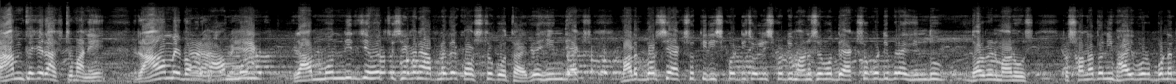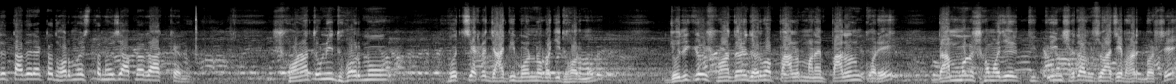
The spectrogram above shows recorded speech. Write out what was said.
রাম থেকে রাষ্ট্র মানে রাম এবং রাম রাম মন্দির যে হচ্ছে সেখানে আপনাদের কষ্ট কোথায়? যে হিন্দু একশো ভারতবর্ষে একশো তিরিশ কোটি চল্লিশ কোটি মানুষের মধ্যে একশো কোটি প্রায় হিন্দু ধর্মের মানুষ। তো সনাতনী ভাই বোনেদের তাদের একটা ধর্মস্থান হয়েছে আপনার রাগ কেন? সনাতনী ধর্ম হচ্ছে একটা জাতি বর্ণবাদী ধর্ম। যদি কেউ সনাতনী ধর্ম পালন মানে পালন করে, ব্রাহ্মণ সমাজের তিন শতাংশ আছে ভারতবর্ষে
